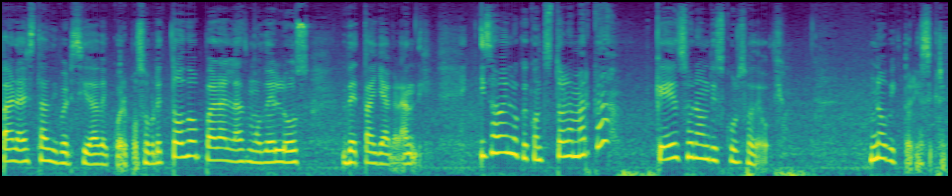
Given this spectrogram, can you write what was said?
para esta diversidad de cuerpos, sobre todo para las modelos de talla grande. ¿Y saben lo que contestó la marca? Que eso era un discurso de odio no Victoria's Secret.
